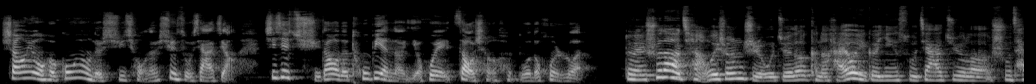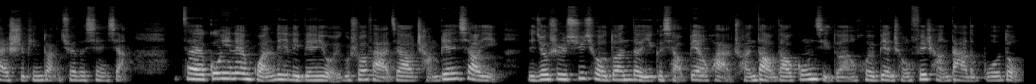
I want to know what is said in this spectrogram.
商用和公用的需求呢迅速下降。这些渠道的突变呢也会造成很多的混乱。对，说到抢卫生纸，我觉得可能还有一个因素加剧了蔬菜食品短缺的现象。在供应链管理里边有一个说法叫长边效应，也就是需求端的一个小变化传导到供给端会变成非常大的波动。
